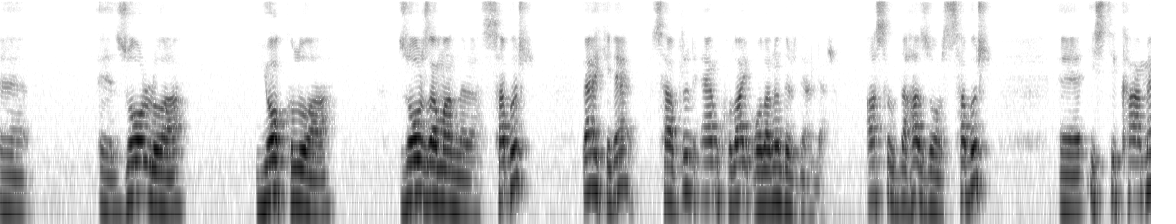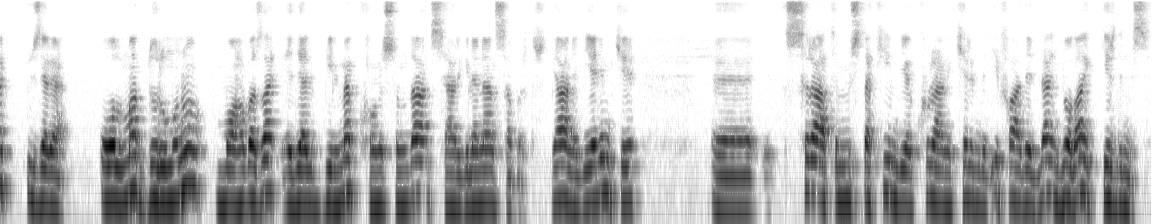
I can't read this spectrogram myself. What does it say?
Ee, e, zorluğa, yokluğa, zor zamanlara sabır belki de sabrın en kolay olanıdır derler. Asıl daha zor sabır e, istikamet üzere olma durumunu muhafaza edebilmek konusunda sergilenen sabırdır. Yani diyelim ki e, sırat-ı müstakim diye Kur'an-ı Kerim'de ifade edilen yola girdiniz.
